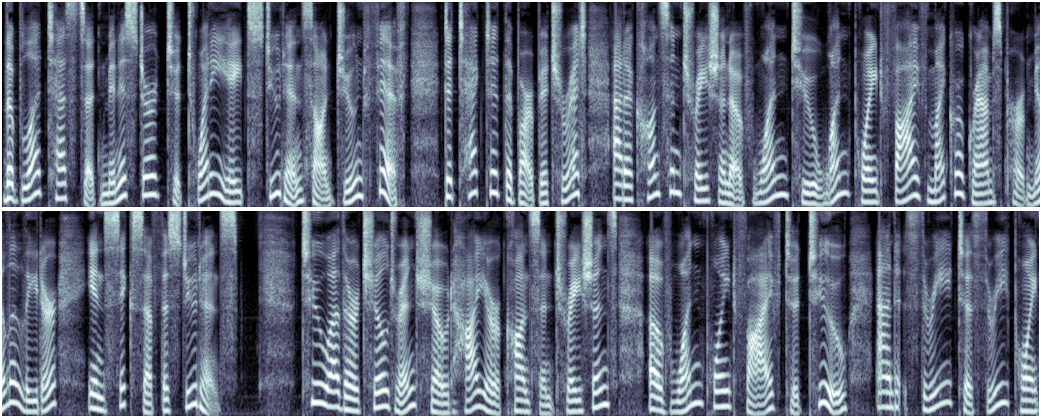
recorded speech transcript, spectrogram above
the blood tests administered to 28 students on June 5th detected the barbiturate at a concentration of 1 to 1.5 micrograms per milliliter in six of the students. Two other children showed higher concentrations of 1.5 to 2 and 3 to 3.5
